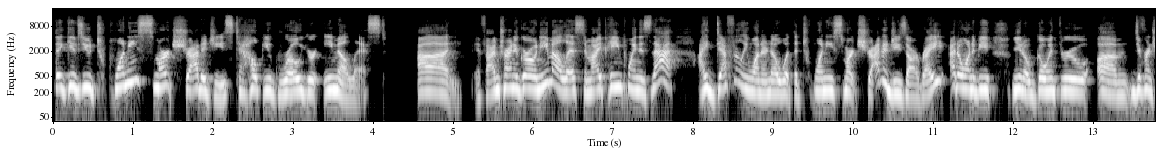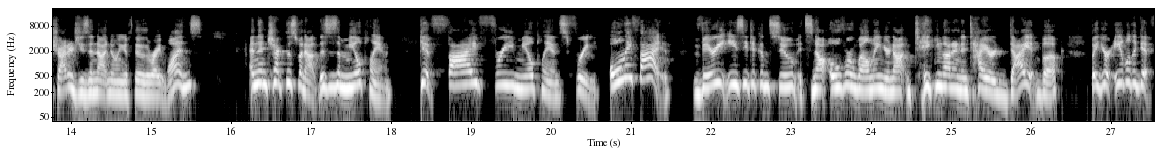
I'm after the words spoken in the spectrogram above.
that gives you 20 smart strategies to help you grow your email list. Uh, if I'm trying to grow an email list and my pain point is that, I definitely want to know what the 20 smart strategies are, right? I don't want to be, you know, going through um, different strategies and not knowing if they're the right ones. And then check this one out. This is a meal plan. Get five free meal plans free. Only five. Very easy to consume. It's not overwhelming. You're not taking on an entire diet book, but you're able to get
